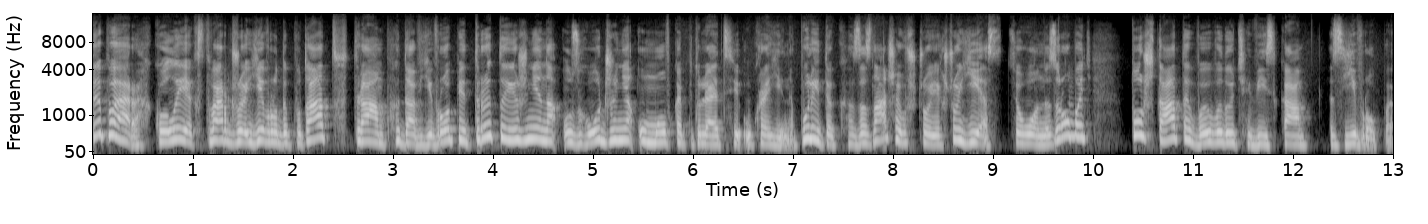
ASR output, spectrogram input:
Тепер, коли, як стверджує євродепутат, Трамп дав Європі три тижні на узгодження умов капітуляції України. Політик зазначив, що якщо ЄС цього не зробить, то штати виведуть війська з Європи.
